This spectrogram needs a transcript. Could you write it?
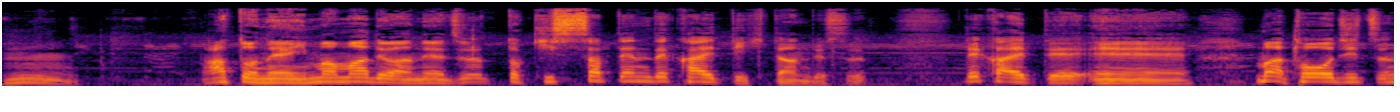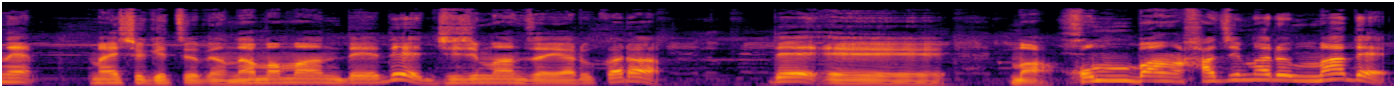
うん。あとね、今まではね、ずっと喫茶店で帰ってきたんです。で、帰って、えー、まあ当日ね、毎週月曜日の生マンデーで時事漫才やるから、で、えー、まあ本番始まるまで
